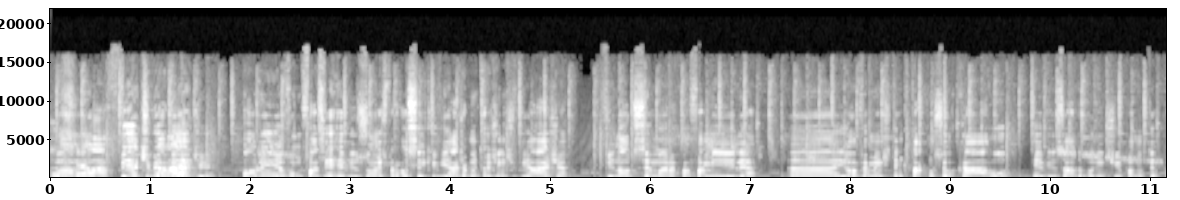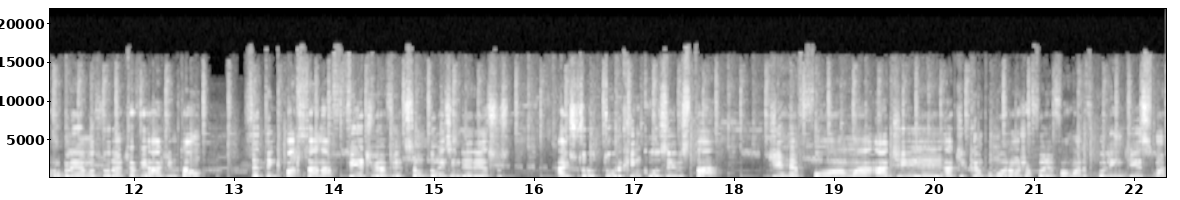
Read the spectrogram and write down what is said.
Vamos lá, Fiat Via Ah. Verde. Paulinho, vamos fazer revisões pra você que viaja. Muita gente viaja final de semana com a família ah, e, obviamente, tem que estar com o seu carro revisado bonitinho pra não ter problemas durante a viagem. Então, você tem que passar na Fiat Via Verde. São dois endereços. A estrutura que, inclusive, está de reforma. A de, a de Campo Mourão já foi reformada, ficou lindíssima.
